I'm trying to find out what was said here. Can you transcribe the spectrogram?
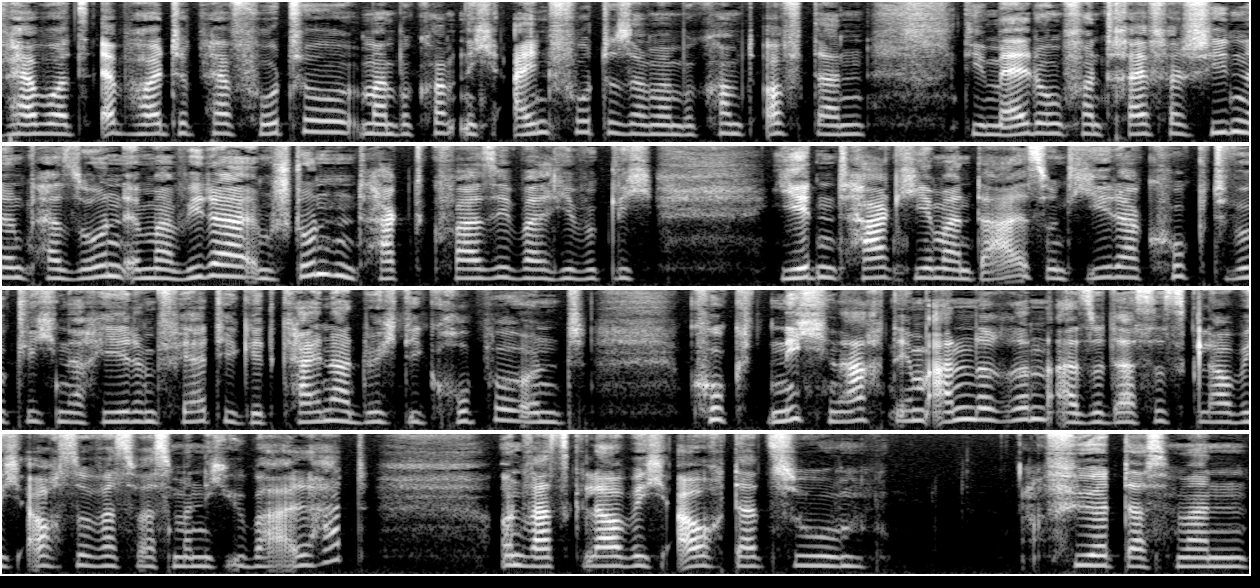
per WhatsApp heute per Foto. Man bekommt nicht ein Foto, sondern man bekommt oft dann die Meldung von drei verschiedenen Personen immer wieder im Stundentakt quasi, weil hier wirklich jeden Tag jemand da ist und jeder guckt wirklich nach jedem Pferd. Hier geht keiner durch die Gruppe und guckt nicht nach dem anderen. Also das ist, glaube ich, auch sowas, was man nicht überall hat und was, glaube ich, auch dazu führt, dass man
